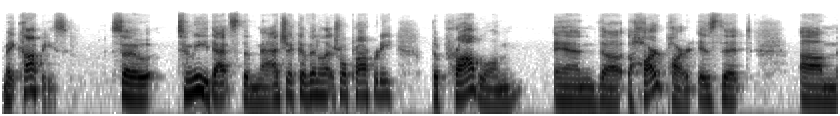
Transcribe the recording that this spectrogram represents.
make copies. So to me, that's the magic of intellectual property. The problem and the, the hard part is that um,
